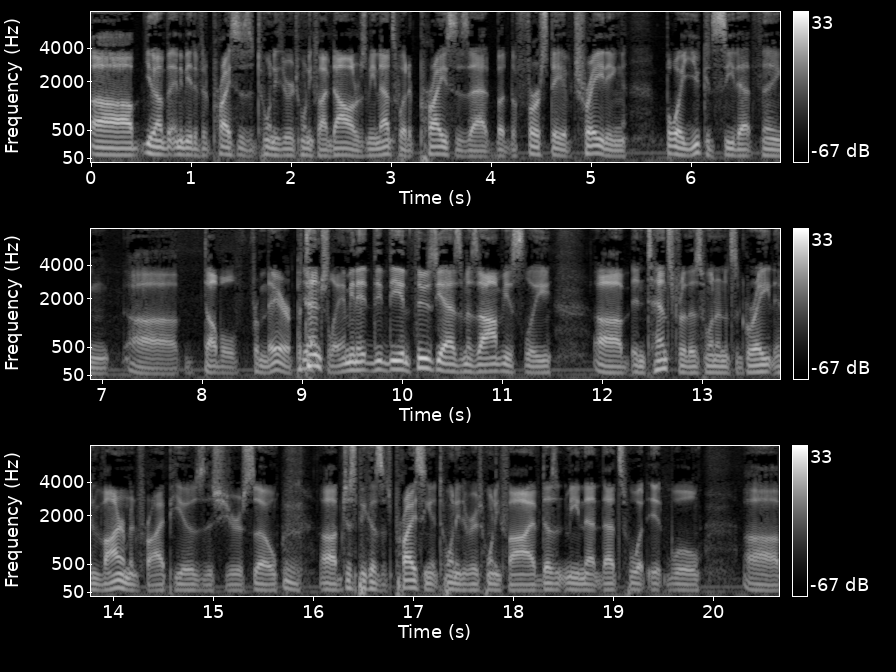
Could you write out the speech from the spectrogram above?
Uh, you know, I mean, if it prices at twenty or twenty five dollars, I mean that's what it prices at. But the first day of trading, boy, you could see that thing uh, double from there potentially. Yeah. I mean, it, the, the, enthusiasm is obviously uh, intense for this one, and it's a great environment for IPOs this year. So, mm. just because it's pricing at twenty three or twenty five doesn't mean that that's what it will uh,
